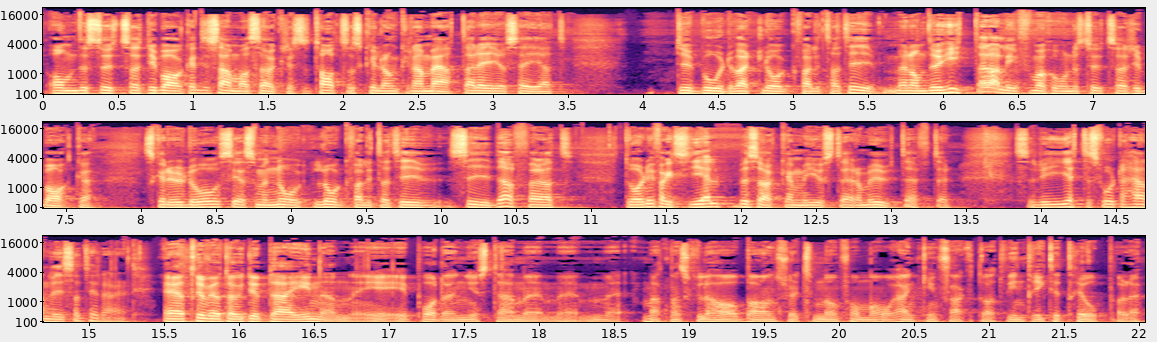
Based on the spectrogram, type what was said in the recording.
om du studsar tillbaka till samma sökresultat så skulle de kunna mäta dig och säga att du borde varit lågkvalitativ. Men om du hittar all information och studsar tillbaka, ska du då se som en lågkvalitativ sida? För att då har du faktiskt hjälpt besökaren med just det de är ute efter. Så det är jättesvårt att hänvisa till det här. Jag tror vi har tagit upp det här innan i, podden, just det här med, med, med att man skulle ha bounce rate som någon form av rankingfaktor, att vi inte riktigt tror på det.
